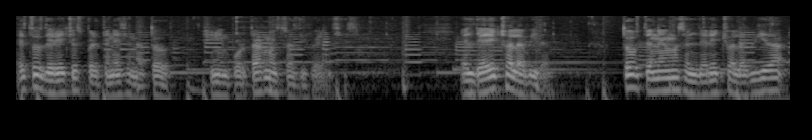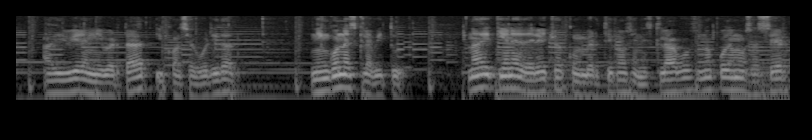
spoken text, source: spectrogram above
Estos derechos pertenecen a todos, sin importar nuestras diferencias. El derecho a la vida. Todos tenemos el derecho a la vida, a vivir en libertad y con seguridad. Ninguna esclavitud. Nadie tiene derecho a convertirnos en esclavos, no podemos hacer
